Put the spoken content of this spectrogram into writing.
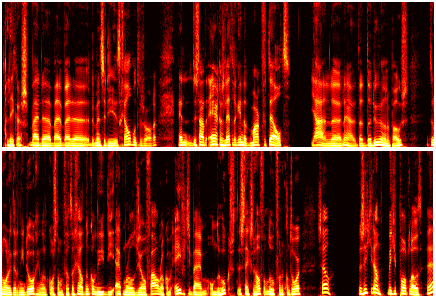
likkers bij, de, bij, bij de, de mensen die het geld moeten verzorgen. En er staat ergens letterlijk in dat Mark vertelt... Ja, en eh, nou ja, dat, dat duurde een poos. En toen hoorde ik dat het niet doorging, want het kost allemaal veel te geld. Toen kwam die, die Admiral Joe Fowler kwam eventjes bij hem om de hoek. Dus steekt zijn hoofd om de hoek van het kantoor. Zo, daar zit je dan met je potlood. Hè?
